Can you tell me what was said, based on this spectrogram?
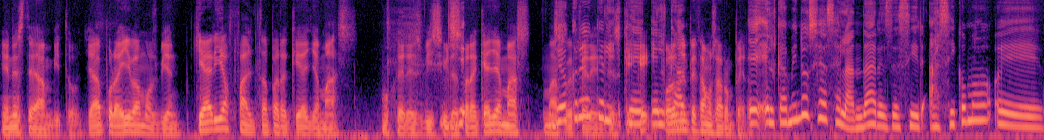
en este ámbito. Ya por ahí vamos bien. ¿Qué haría falta para que haya más? Mujeres visibles, para que haya más, más referentes. ¿Por dónde empezamos a romper? Eh, el camino se hace el andar, es decir, así como eh,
